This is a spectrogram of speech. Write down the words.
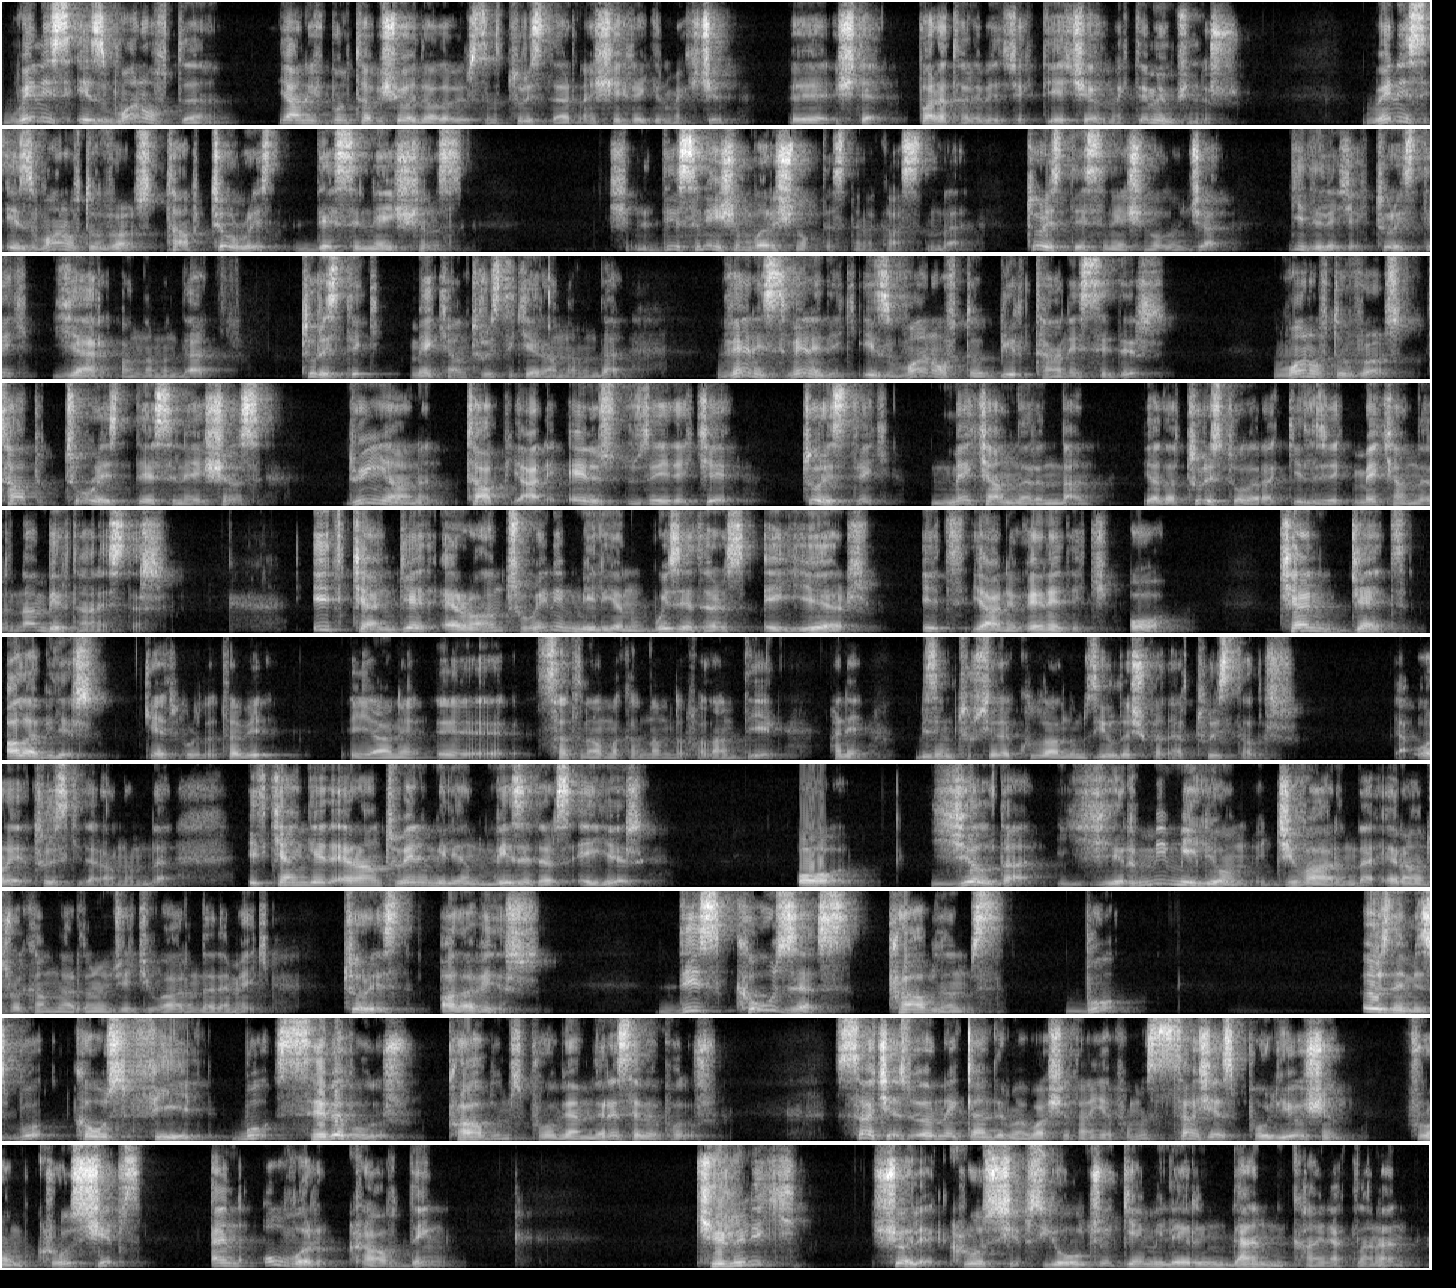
Venice is one of the yani bunu tabii şöyle de alabilirsiniz. Turistlerden şehre girmek için e, işte para talep edecek diye çevirmek de mümkündür. Venice is one of the world's top tourist destinations. Şimdi destination varış noktası demek aslında. Tourist destination olunca gidilecek turistik yer anlamında. Turistik mekan, turistik yer anlamında. Venice, Venedik is one of the bir tanesidir one of the world's top tourist destinations, dünyanın top yani en üst düzeydeki turistik mekanlarından ya da turist olarak gidilecek mekanlarından bir tanesidir. It can get around 20 million visitors a year. It yani Venedik o. Can get alabilir. Get burada tabi yani e, satın almak anlamında falan değil. Hani bizim Türkçe'de kullandığımız yılda şu kadar turist alır. Ya oraya turist gider anlamında. It can get around 20 million visitors a year. O yılda 20 milyon civarında, around rakamlardan önce civarında demek, turist alabilir. This causes problems. Bu öznemiz bu. Cause fiil. Bu sebep olur. Problems, problemlere sebep olur. Such as örneklendirme başlatan yapımız. Such as pollution from cruise ships and overcrowding. Kirlilik şöyle cruise ships yolcu gemilerinden kaynaklanan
